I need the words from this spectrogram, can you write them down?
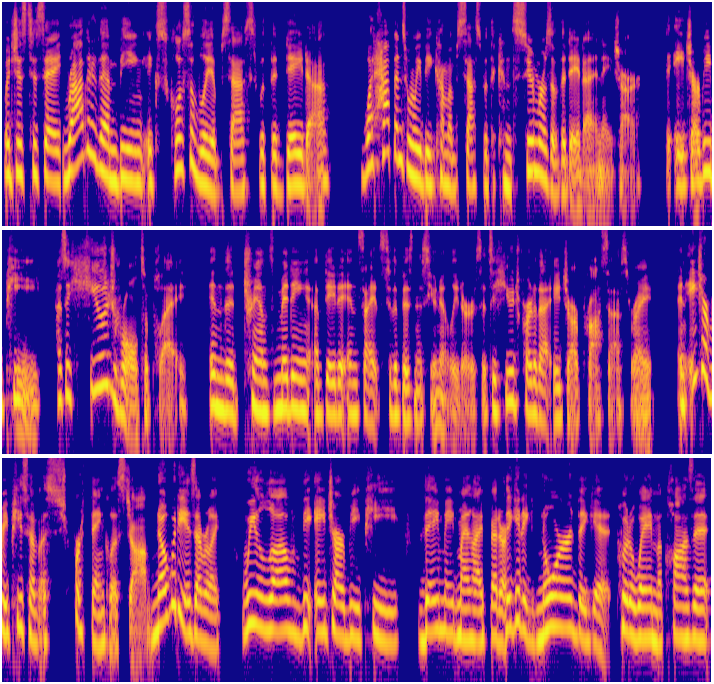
which is to say, rather than being exclusively obsessed with the data, what happens when we become obsessed with the consumers of the data in HR? The HRBP has a huge role to play in the transmitting of data insights to the business unit leaders. It's a huge part of that HR process, right? And HRBPs have a super thankless job. Nobody is ever like, we love the HRBP. They made my life better. They get ignored. They get put away in the closet.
